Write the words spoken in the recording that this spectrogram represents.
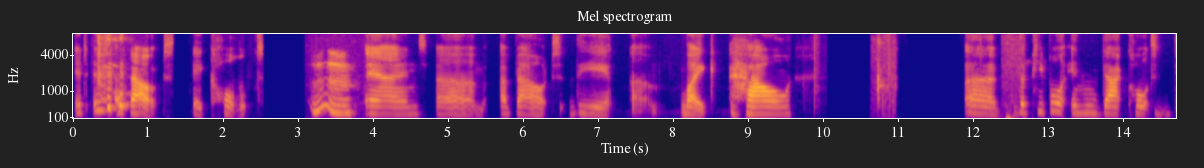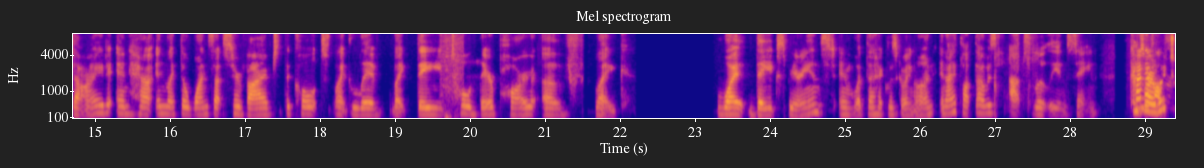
It is about a cult. Mm. And um about the um like how uh the people in that cult died and how and like the ones that survived the cult like lived like they told their part of like what they experienced and what the heck was going on and i thought that was absolutely insane. Kind I'm sorry, of which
